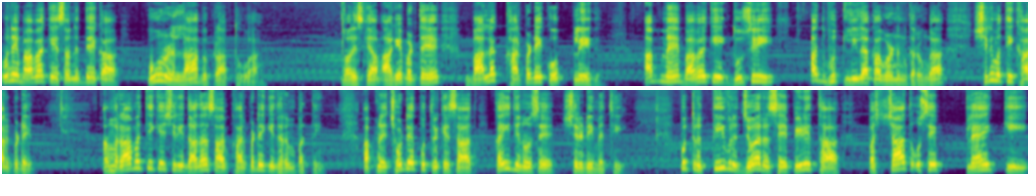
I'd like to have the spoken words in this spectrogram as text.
उन्हें बाबा के सानिध्य का पूर्ण लाभ प्राप्त हुआ। और इसके आप आगे पढ़ते हैं, बालक खारपटे को प्लेग। अब मैं बाबा की एक दूसरी अद्भुत लीला का वर्णन करूँगा। श्रीमती खारपटे, अमरावती के श्री दादा साहब खारपटे की धर्मपत्नी, अपने छोटे पुत्र के साथ कई दिनों से शिरडी में थी। पुत्र तीव्र ज्वर से पीड़ित था। पश्चात उसे प्लेग की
